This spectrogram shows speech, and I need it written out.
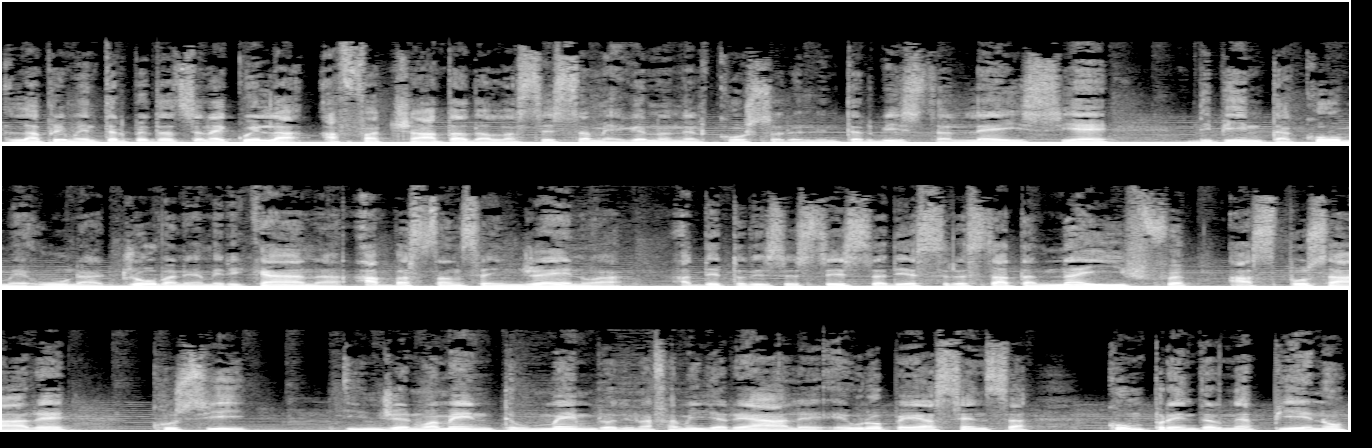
La prima interpretazione è quella affacciata dalla stessa Meghan nel corso dell'intervista. Lei si è dipinta come una giovane americana abbastanza ingenua, ha detto di se stessa di essere stata naif a sposare così ingenuamente un membro di una famiglia reale europea senza comprenderne appieno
